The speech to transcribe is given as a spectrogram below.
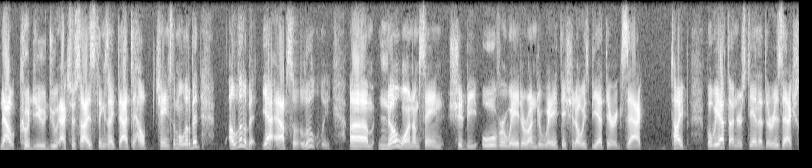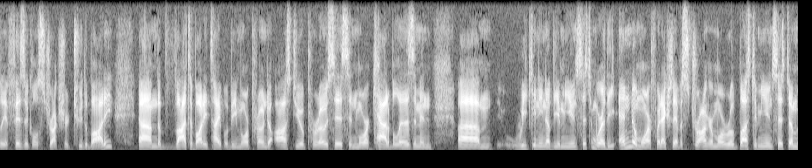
Now, could you do exercise, things like that to help change them a little bit? A little bit, yeah, absolutely. Um, no one, I'm saying, should be overweight or underweight. They should always be at their exact type. But we have to understand that there is actually a physical structure to the body. Um, the Vata body type would be more prone to osteoporosis and more catabolism and um, weakening of the immune system, where the endomorph would actually have a stronger, more robust immune system,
